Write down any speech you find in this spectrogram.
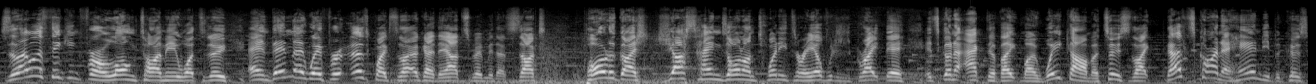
So they were thinking for a long time here what to do, and then they went for Earthquake. So like, okay, they outsped me, that sucks. Polteageist just hangs on on 23 health, which is great there. It's going to activate my weak armor too. So, like, that's kind of handy because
